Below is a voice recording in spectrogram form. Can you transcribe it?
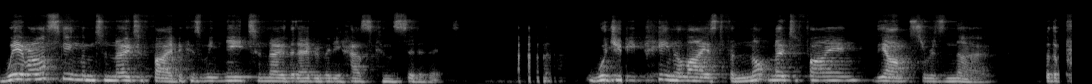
We're asking them to notify because we need to know that everybody has considered it. Would you be penalized for not notifying? The answer is no. But the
